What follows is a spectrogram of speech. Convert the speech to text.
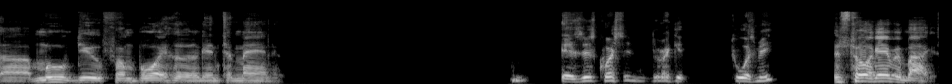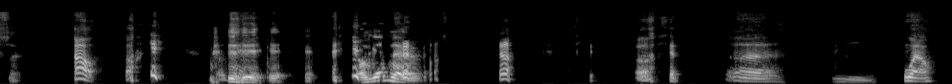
uh, moved you from boyhood into manhood? Is this question directed towards me? It's toward everybody, sir. Oh. Don't get nervous. uh, uh, well,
